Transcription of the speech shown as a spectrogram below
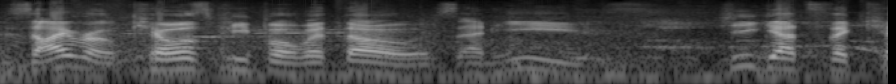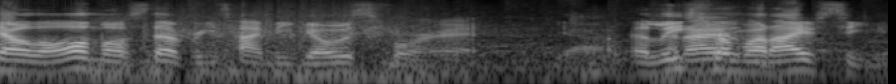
Xyro kills people with those, and he he gets the kill almost every time he goes for it. Yeah. At least from what I've seen.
